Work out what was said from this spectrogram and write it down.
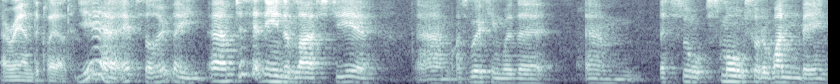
around the cloud? Yeah, absolutely. Um, just at the end of last year, um, I was working with a um, a so, small sort of one band,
